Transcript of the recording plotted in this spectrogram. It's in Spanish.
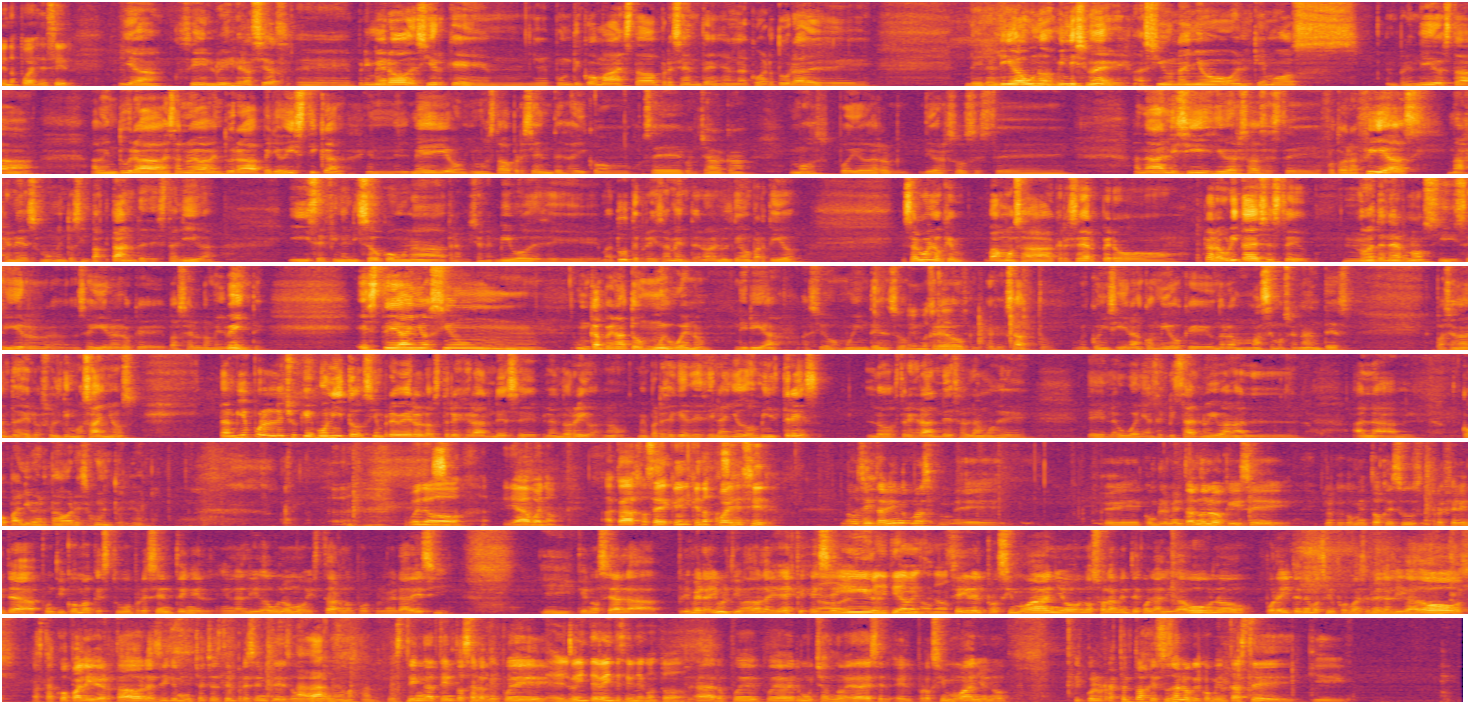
¿qué, nos puedes decir? Ya, sí, Luis, gracias. Eh, primero decir que mm, Punto y Coma ha estado presente en la cobertura de, de la Liga 1 2019. Ha sido un año en el que hemos emprendido esta aventura, esta nueva aventura periodística en el medio. Hemos estado presentes ahí con José, con Chaca. Hemos podido dar diversos este, análisis, diversas este, fotografías, imágenes, momentos impactantes de esta liga. Y se finalizó con una transmisión en vivo desde Matute, precisamente, ¿no? El último partido. Es algo en lo que vamos a crecer, pero claro, ahorita es este no detenernos y seguir, seguir en lo que va a ser el 2020. Este año ha sido un, un campeonato muy bueno, diría, ha sido muy intenso. Creo que, exacto, coincidirán conmigo que uno de los más emocionantes, apasionantes de los últimos años. También por el hecho que es bonito siempre ver a los tres grandes eh, peleando arriba, ¿no? Me parece que desde el año 2003 los tres grandes, hablamos de, de la U Alianza Cristal, no iban al, a la Copa Libertadores juntos. Bueno, ya bueno. Acá José, ¿qué, nos puedes decir? No, sí, también más eh, eh, complementando lo que dice, lo que comentó Jesús referente a Punti Coma que estuvo presente en, el, en la Liga 1 Movistar, ¿no? Por primera vez y y que no sea la primera y última, ¿no? La idea es, que, es seguir, seguir el próximo año, no solamente con la Liga 1, por ahí tenemos información en la Liga 2, hasta Copa Libertadores, así que muchachos estén presentes o, estén atentos a lo que puede... El 2020 se viene con todo. Claro, puede, puede haber muchas novedades el, próximo año, ¿no? Y con respecto a Jesús, a lo que comentaste, que...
